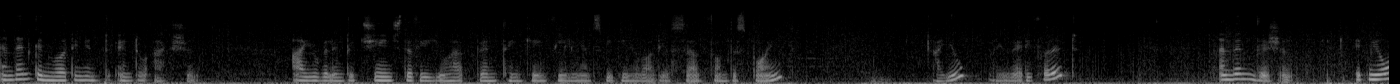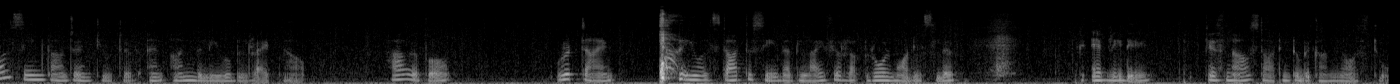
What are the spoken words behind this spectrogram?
and then converting it into action. Are you willing to change the way you have been thinking, feeling, and speaking about yourself from this point? Are you? Are you ready for it? And then vision. It may all seem counterintuitive and unbelievable right now. However, with time, you will start to see that the life your role models live every day is now starting to become yours too.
